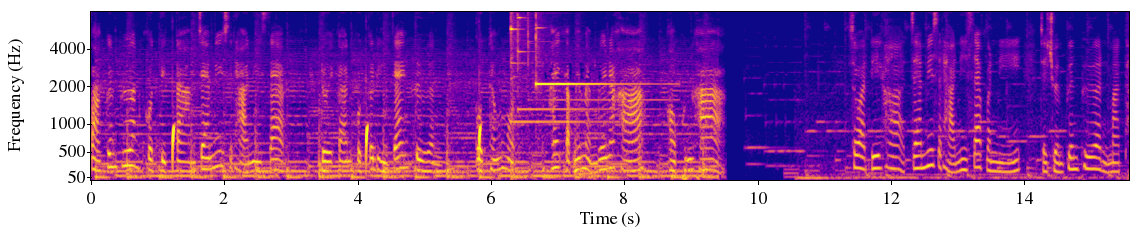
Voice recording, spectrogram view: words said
ฝากเพื่อนๆ กดติดตามแจมมี่สถานีแซบโดยการกดกระดิ่งแจ้งเตือน กดทั้งหมดให้กับแม่แหม่มด้วยนะคะ ขอบคุณค่ะ สวัสดีค่ะ แจมมี่สถานีแซบวันนี้ จะชวนเพื่อนๆ มาท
